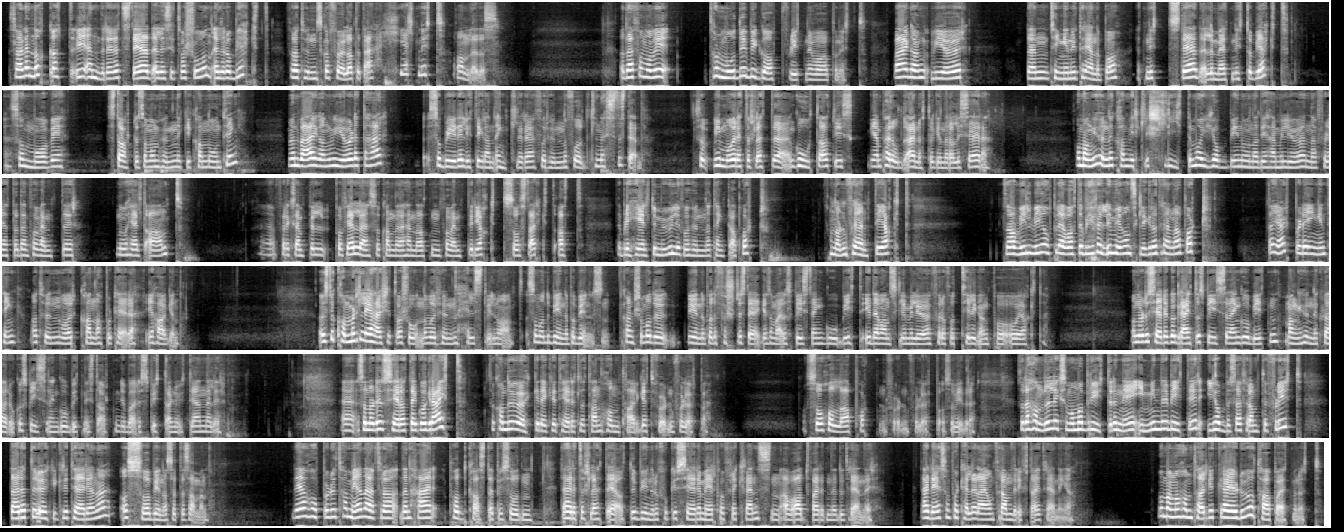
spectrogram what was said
så er det nok at vi endrer et sted eller situasjon eller objekt for at hunden skal føle at dette er helt nytt og annerledes. Og Derfor må vi tålmodig bygge opp flytnivået på nytt. Hver gang vi gjør den tingen vi trener på, et nytt sted eller med et nytt objekt, så må vi starte som om hunden ikke kan noen ting. Men hver gang vi gjør dette her, så blir det litt enklere for hunden å få det til neste sted. Så vi må rett og slett eh, godta at vi i en periode er nødt til å generalisere. Og mange hunder kan virkelig slite med å jobbe i noen av de her miljøene fordi at den forventer noe helt annet. Eh, F.eks. på fjellet så kan det hende at den forventer jakt så sterkt at det blir helt umulig for hunden å tenke apport. Når den forventer jakt, da vil vi oppleve at det blir veldig mye vanskeligere å trene apport. Da hjelper det ingenting at hunden vår kan apportere i hagen. Og Hvis du kommer til her situasjonene hvor hunden helst vil noe annet, så må du begynne på begynnelsen. Kanskje må du begynne på det første steget, som er å spise en godbit i det vanskelige miljøet for å få tilgang på å jakte. Og når du ser det går greit å spise den godbiten Mange hunder klarer jo ikke å spise den godbiten i starten, de bare spytter den ut igjen, eller eh, Så når du ser at det går greit, så kan du øke det kriteriet til å ta en håndtarget før den får løpe. Og så holde apporten før den får løpe, osv. Så, videre. Så det handler liksom om å bryte det ned i mindre biter, jobbe seg fram til flyt, deretter øke kriteriene, og så begynne å sette sammen. Det jeg håper du tar med deg fra denne podkastepisoden, det er rett og slett det at du begynner å fokusere mer på frekvensen av atferdene du trener. Det er det som forteller deg om framdrifta i treninga. Hvor mange håndtarget greier du å ta på ett minutt?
